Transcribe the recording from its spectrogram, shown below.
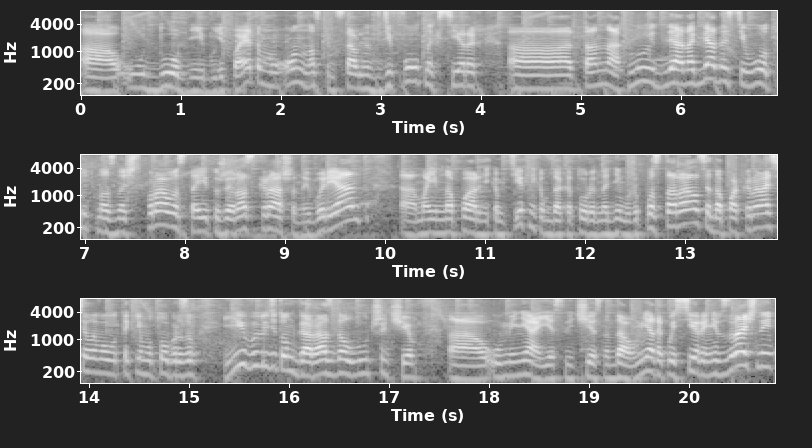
а, удобнее будет. Поэтому он у нас представлен в дефолтных серых э, тонах. Ну и для наглядности, вот тут у нас, значит, справа стоит уже раскрашенный вариант э, моим напарником, техником, да, который над ним уже постарался, да, покрасил его вот таким вот образом. И выглядит он гораздо лучше, чем э, у меня, если честно. Да, у меня такой серый невзрачный,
